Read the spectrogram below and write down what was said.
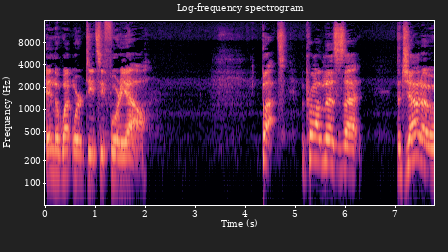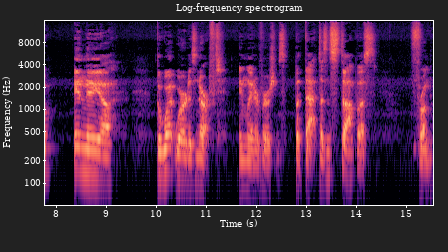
in the Wentward DT40L. But the problem is, is that the JATO in the uh, the Wentward is nerfed in later versions, but that doesn't stop us from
